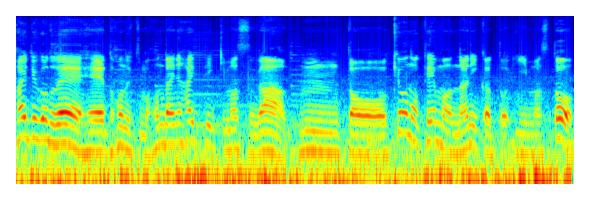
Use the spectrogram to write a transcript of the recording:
はいということで、えーと、本日も本題に入っていきますがうんと今日のテーマは何かと言いますと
